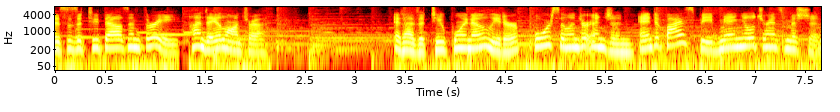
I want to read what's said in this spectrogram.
This is a 2003 Hyundai Elantra. It has a 2.0-liter four-cylinder engine and a five-speed manual transmission.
